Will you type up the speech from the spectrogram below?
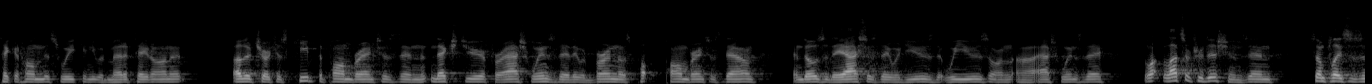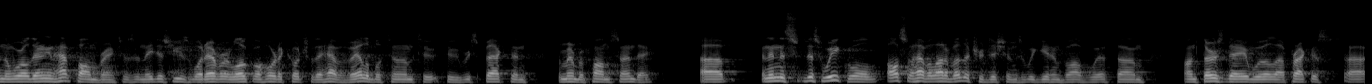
take it home this week and you would meditate on it. Other churches keep the palm branches, and next year for Ash Wednesday, they would burn those palm branches down, and those are the ashes they would use that we use on uh, Ash Wednesday. Lots of traditions, and some places in the world, they don't even have palm branches, and they just use whatever local horticulture they have available to them to, to respect and remember Palm Sunday. Uh, and then this, this week, we'll also have a lot of other traditions we get involved with. Um, on Thursday, we'll uh, practice uh,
